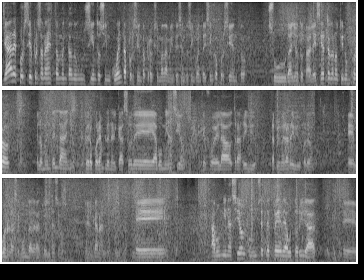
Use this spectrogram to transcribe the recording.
ya de por sí el personaje está aumentando en un 150% aproximadamente. 155% su daño total. Es cierto que no tiene un proc que aumenta el daño. Pero por ejemplo, en el caso de Abominación, que fue la otra review, la primera review, perdón eh, bueno, la segunda de la actualización en el canal. Eh, Abominación con un CTP de autoridad eh,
